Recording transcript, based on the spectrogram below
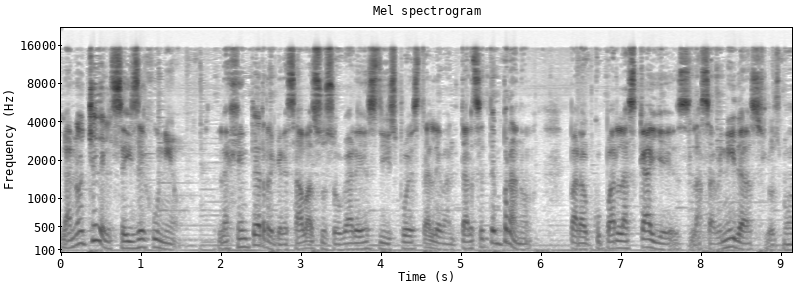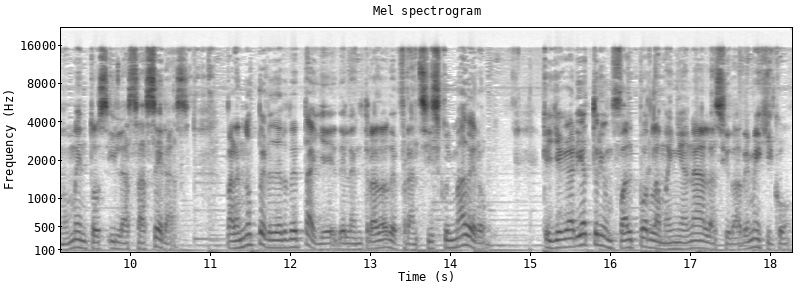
La noche del 6 de junio la gente regresaba a sus hogares dispuesta a levantarse temprano para ocupar las calles, las avenidas, los monumentos y las aceras para no perder detalle de la entrada de Francisco y Madero, que llegaría triunfal por la mañana a la Ciudad de México,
